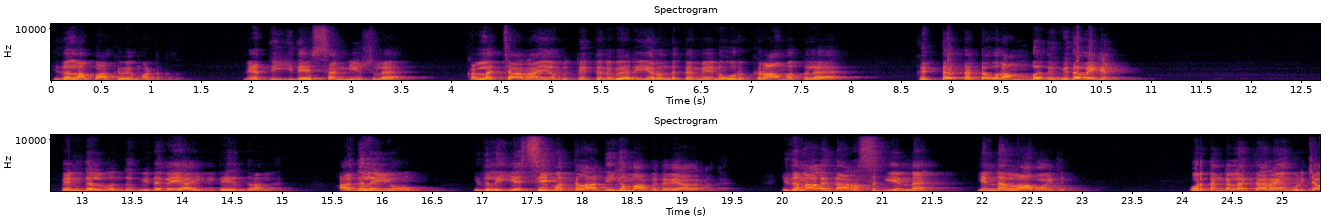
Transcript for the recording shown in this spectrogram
இதெல்லாம் பார்க்கவே மாட்டேங்குது. நேற்று இதே சன் நியூஸில் கள்ளச்சாராயம் வித்து இத்தனை பேர் இறந்துட்டமேனு ஒரு கிராமத்தில் கிட்டத்தட்ட ஒரு ஐம்பது விதவைகள் பெண்கள் வந்து விதவையாகிக்கிட்டே இருக்கிறாங்க. அதுலேயும் இதில் எஸ்சி மக்கள் அதிகமாக விதவை ஆகிறாங்க இதனால் இந்த அரசுக்கு என்ன என்ன லாபம் இது? ஒருத்தன் கள்ளச்சாராயம் குடித்தா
